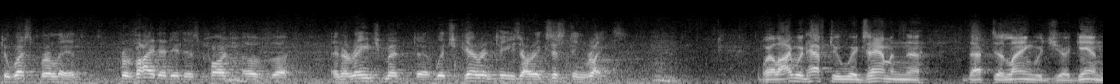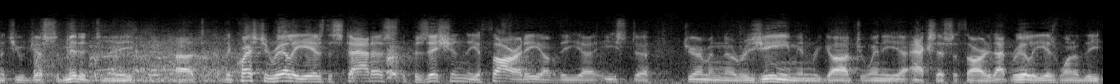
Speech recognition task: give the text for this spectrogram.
to West Berlin, provided it is part of uh, an arrangement uh, which guarantees our existing rights? Well, I would have to examine that uh, language again that you've just submitted to me. Uh, the question really is the status, the position, the authority of the uh, East uh, German uh, regime in regard to any uh, access authority. That really is one of the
